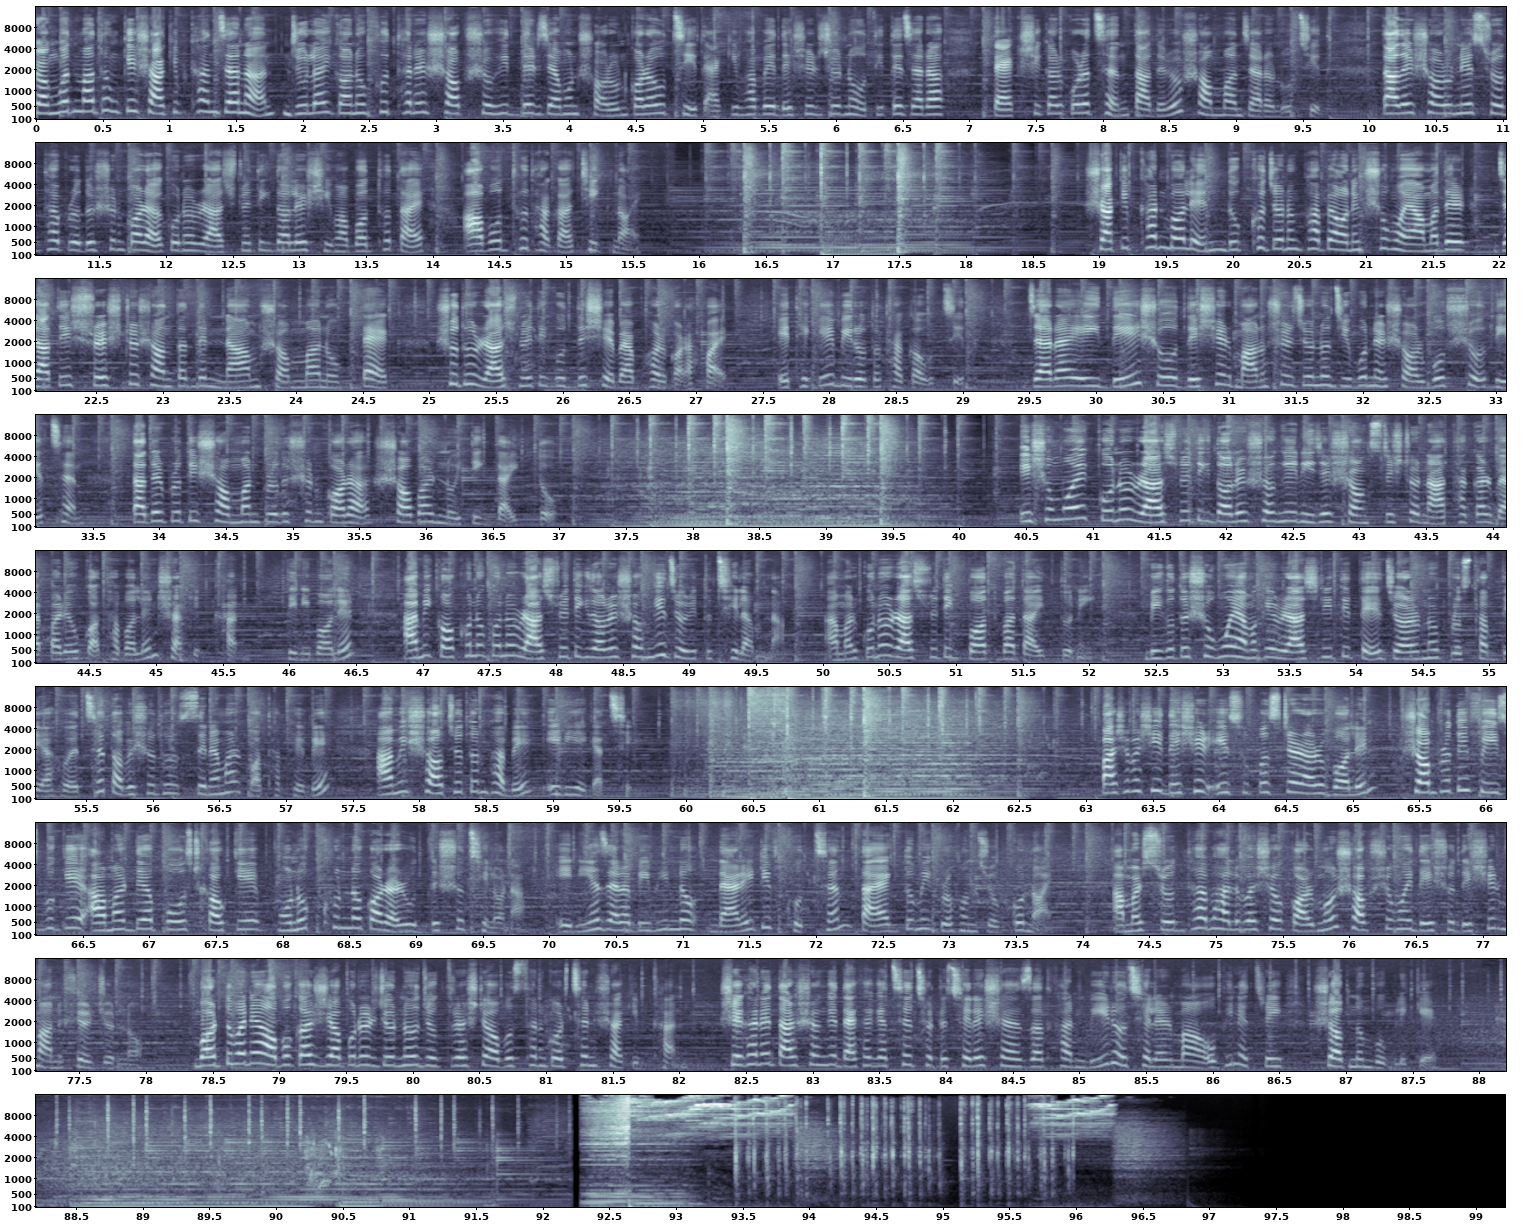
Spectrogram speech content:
সংবাদ মাধ্যমকে শাকিব খান জানান, জুলাই গণঅভ্যুত্থানের সব শহীদদের যেমন স্মরণ করা উচিত, একইভাবে দেশের জন্য অতীতে যারা ত্যাগ স্বীকার করেছেন, তাদেরও সম্মান জানানো উচিত। তাদের স্মরণে শ্রদ্ধা প্রদর্শন করা কোনো রাজনৈতিক দলের সীমাবদ্ধতায় আবদ্ধ থাকা ঠিক নয়। শাকিব খান বলেন, দুঃখজনকভাবে অনেক সময় আমাদের জাতির শ্রেষ্ঠ সন্তানদের নাম, সম্মান ও ত্যাগ শুধু রাজনৈতিক উদ্দেশ্যে ব্যবহার করা হয়। এ থেকে বিরত থাকা উচিত। যারা এই দেশ ও দেশের মানুষের জন্য জীবনের সর্বস্ব দিয়েছেন, তাদের প্রতি সম্মান প্রদর্শন করা সবার নৈতিক দায়িত্ব। এ সময় কোনো রাজনৈতিক দলের সঙ্গে নিজের সংশ্লিষ্ট না থাকার ব্যাপারেও কথা বলেন শাকিব খান। তিনি বলেন, আমি কখনো কোনো রাজনৈতিক দলের সঙ্গে জড়িত ছিলাম না। আমার কোনো রাজনৈতিক পদ বা দায়িত্ব নেই। বিগত সময় আমাকে রাজনীতিতে জড়ানোর প্রস্তাব দেওয়া হয়েছে, তবে শুধু সিনেমার কথা ভেবে আমি সচেতনভাবে এড়িয়ে গেছি। পাশাপাশি দেশের এই সুপারস্টার আরও বলেন, সম্প্রতি ফেসবুকে আমার দেয়া পোস্ট কাউকে মনক্ষুণ্ণ করার উদ্দেশ্য ছিল না। এ নিয়ে যারা বিভিন্ন ন্যারেটিভ খুঁজছেন, তা একদমই গ্রহণযোগ্য নয়। আমার শ্রদ্ধা, ভালোবাসা ও কর্ম সবসময় দেশ ও দেশের মানুষের জন্য। বর্তমানে অবকাশ যাপনের জন্য যুক্তরাষ্ট্রে অবস্থান করছেন শাকিব খান। সেখানে তার সঙ্গে দেখা গেছে ছোট ছেলে শাহজাদ খান বীর ও ছেলের মা অভিনেত্রী শবনম বুবলিকে।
